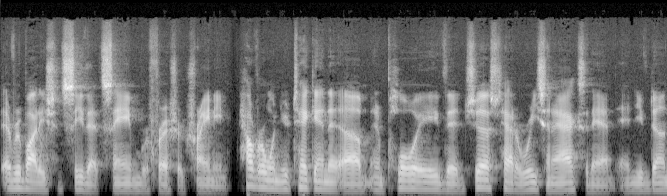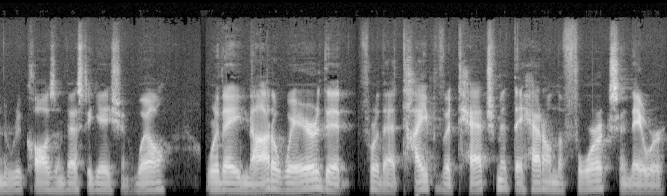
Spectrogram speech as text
everybody should see that same refresher training. However, when you're taking an employee that just had a recent accident and you've done the root cause investigation, well, were they not aware that for that type of attachment they had on the forks and they were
